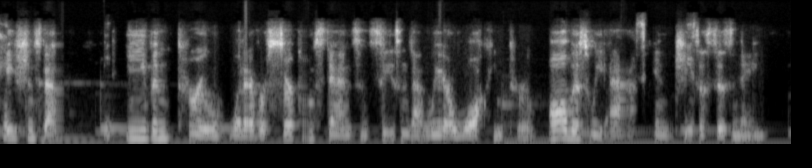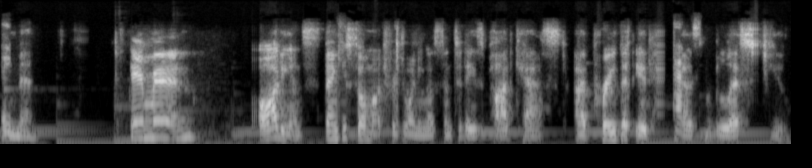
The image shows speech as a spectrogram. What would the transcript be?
patience that even through whatever circumstance and season that we are walking through. All this we ask in Jesus' name. Amen. Amen audience, thank you so much for joining us in today's podcast. I pray that it has blessed you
